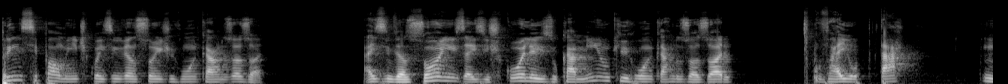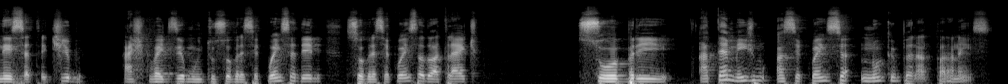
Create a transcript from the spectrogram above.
principalmente com as invenções de Juan Carlos Osório. As invenções, as escolhas, o caminho que Juan Carlos Osório vai optar nesse Atletiba, acho que vai dizer muito sobre a sequência dele, sobre a sequência do Atlético, sobre até mesmo a sequência no Campeonato Paranaense.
